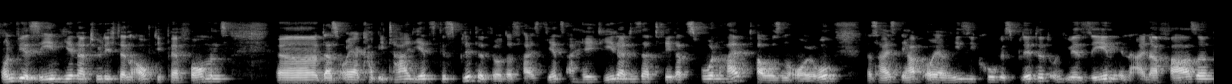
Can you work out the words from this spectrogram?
Und wir sehen hier natürlich dann auch die Performance dass euer Kapital jetzt gesplittet wird. Das heißt, jetzt erhält jeder dieser Trader 2.500 Euro. Das heißt, ihr habt euer Risiko gesplittet und wir sehen in einer Phase,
